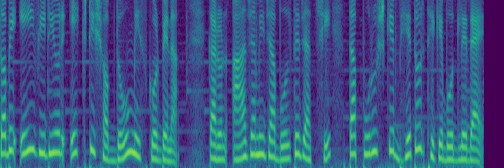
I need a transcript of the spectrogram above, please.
তবে এই ভিডিওর একটি শব্দও মিস করবে না। কারণ আজ আমি যা বলতে যাচ্ছি, তা পুরুষকে ভেতর থেকে বদলে দেয়।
